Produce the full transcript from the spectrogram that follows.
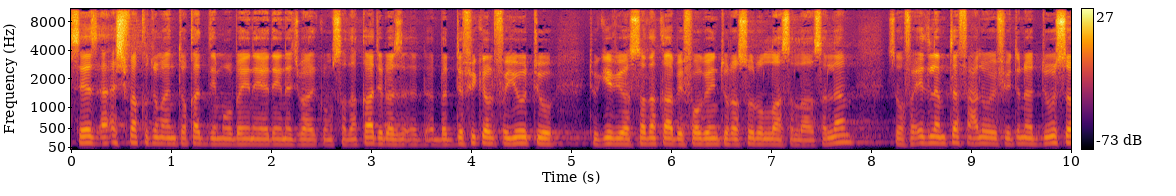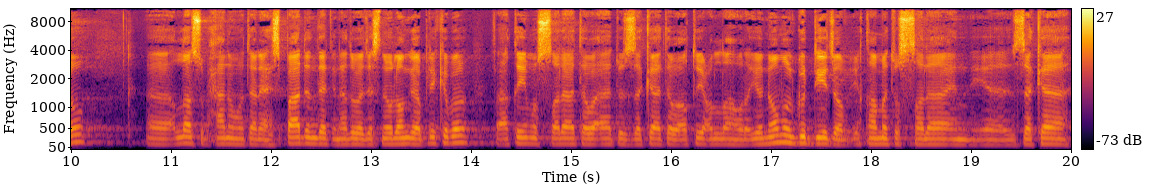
says, أَشْفَقْتُمْ أَن تُقَدِّمُوا بَيْنَ يَدَيْ نَجْوَاكُمْ صَدَقَاتٍ It was a bit difficult for you to, to give your sadaqah before going to Rasulullah sallallahu alaihi wasallam. So فَإِذْ لَمْ تَفْعَلُوا If you do not do so, uh, Allah subhanahu wa ta'ala has pardoned that. In other words, it's no longer applicable. فَأَقِيمُوا الصَّلَاةَ وَآتُوا الزَّكَاةَ وَأَطِيعُوا اللَّهَ Your normal good deeds of إقامة الصلاة and uh, zakah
